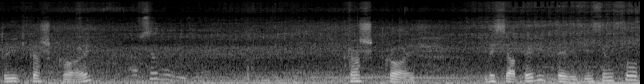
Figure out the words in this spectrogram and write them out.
стоїть Кашкай. Кашкай. 10 рік, 9800.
